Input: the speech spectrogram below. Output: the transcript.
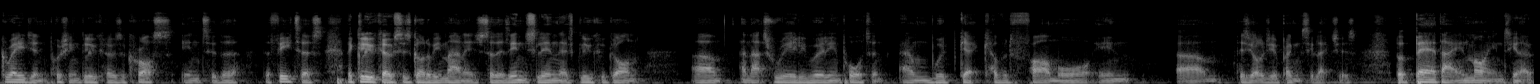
gradient pushing glucose across into the, the fetus, the glucose has got to be managed. So there's insulin, there's glucagon, um, and that's really, really important and would get covered far more in um, physiology of pregnancy lectures. But bear that in mind, you know,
